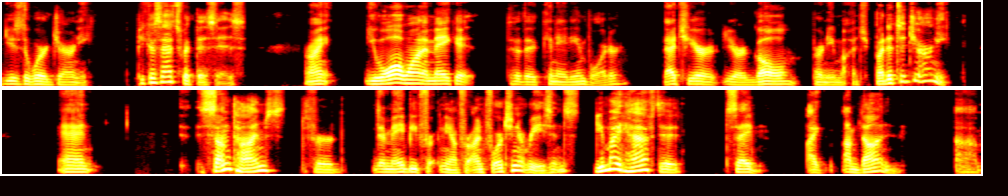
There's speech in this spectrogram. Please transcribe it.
used the word journey because that's what this is, right? You all want to make it to the Canadian border. That's your your goal, pretty much. But it's a journey and sometimes for there may be for you know for unfortunate reasons, you might have to say, I I'm done. Um,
